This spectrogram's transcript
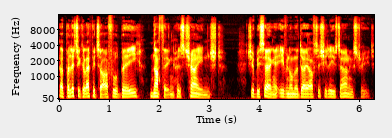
Her political epitaph will be Nothing has changed. She'll be saying it even on the day after she leaves Downing Street.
